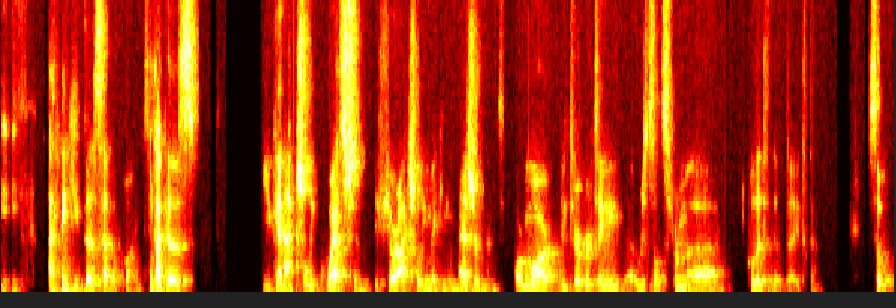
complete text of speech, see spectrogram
he- I think he does have a point Okay. because you can actually question if you're actually making a measurement or more interpreting results from uh, qualitative data. So,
